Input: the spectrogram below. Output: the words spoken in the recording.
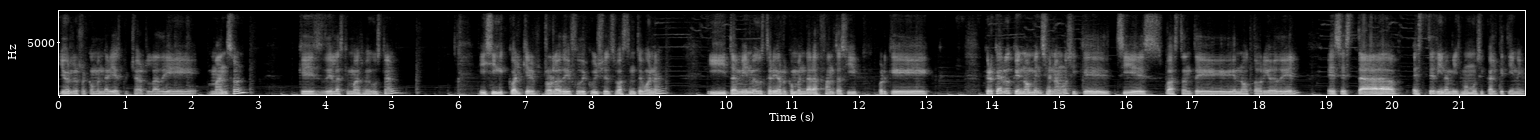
yo les recomendaría escuchar la de Manson, que es de las que más me gustan. Y sí, cualquier rola de Food Kush es bastante buena. Y también me gustaría recomendar a Fantasy, porque creo que algo que no mencionamos y que sí es bastante notorio de él es esta, este dinamismo musical que tiene.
